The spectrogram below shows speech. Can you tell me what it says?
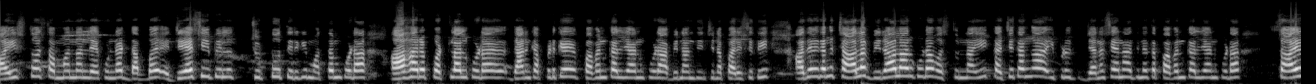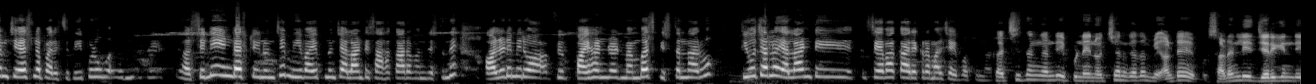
వయసుతో సంబంధం లేకుండా డెబ్బై జేసీబీలు చుట్టూ తిరిగి మొత్తం కూడా ఆహార పొట్లాలు కూడా దానికి అప్పటికే పవన్ కళ్యాణ్ కూడా అభినందించిన పరిస్థితి. అదేవిధంగా చాలా విరాళాలు కూడా వస్తున్నాయి. ఖచ్చితంగా ఇప్పుడు జనసేన అధినేత పవన్ కళ్యాణ్ కూడా సాయం చేసిన పరిస్థితి. ఇప్పుడు సినీ ఇండస్ట్రీ నుంచి మీ వైపు నుంచి ఎలాంటి సహకారం అందిస్తుంది? ఆల్రెడీ మీరు ఫైవ్ హండ్రెడ్ మెంబర్స్ ఇస్తున్నారు. ఫ్యూచర్లో ఎలాంటి సేవా కార్యక్రమాలు చేయబోతున్నారు? ఖచ్చితంగా అండి. ఇప్పుడు నేను వచ్చాను కదా అంటే సడన్లీ జరిగింది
